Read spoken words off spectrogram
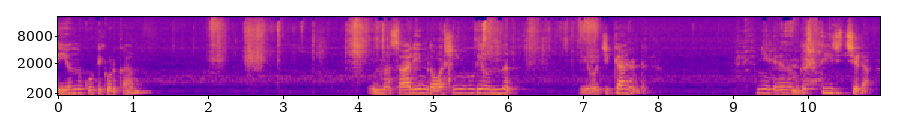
തീയൊന്ന് കൂട്ടി കൊടുക്കാം. ഈ മസാലയും ദോശയും കൂടി ഒന്ന് യോജിക്കാനുണ്ട്. ഇനി ഇതിനെ നമുക്ക് തിരിച്ചിടാം.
